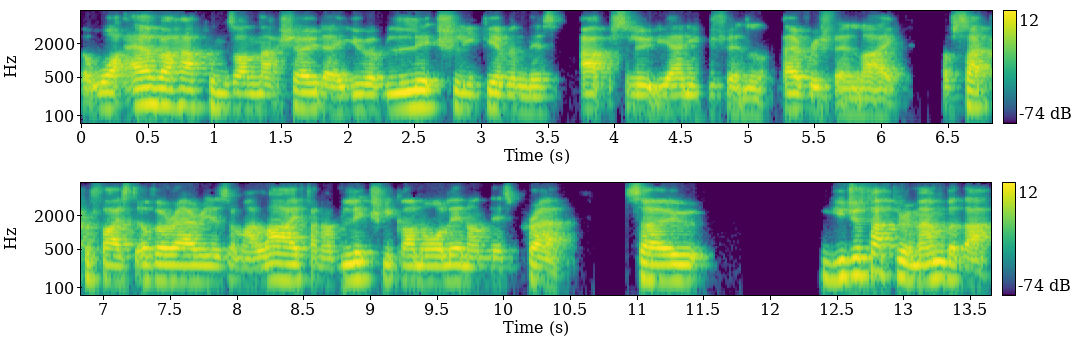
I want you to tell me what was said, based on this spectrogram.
that whatever happens on that show day, you have literally given this absolutely anything, everything. Like I've sacrificed other areas of my life and I've literally gone all in on this prep. So you just have to remember that.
